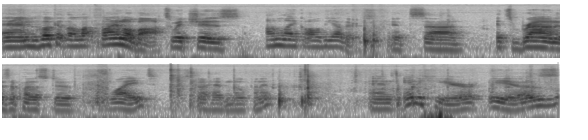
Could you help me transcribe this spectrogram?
And look at the final box, which is unlike all the others. It's, uh, it's brown as opposed to white. Let's go ahead and open it. And in here is,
